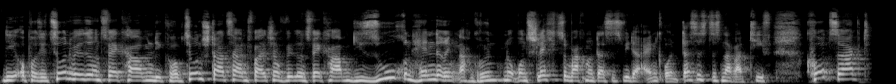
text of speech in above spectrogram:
die Opposition will sie uns weghaben, die Korruptionsstaatsanwaltschaft will uns weghaben, die suchen händeringend nach Gründen, um uns schlecht zu machen und das ist wieder ein Grund. Das ist das Narrativ. Kurz sagt,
